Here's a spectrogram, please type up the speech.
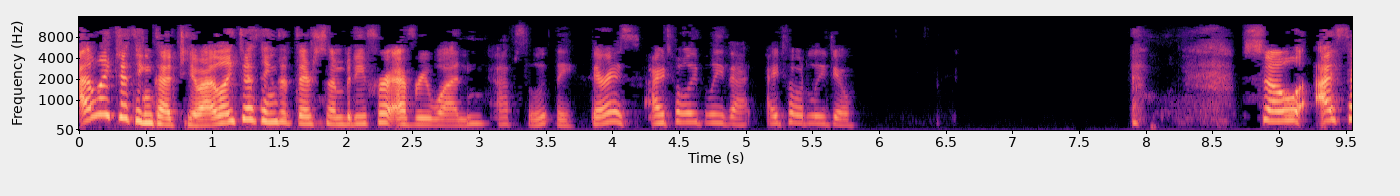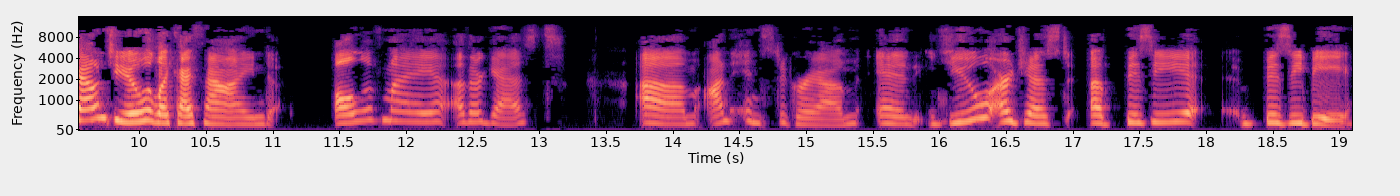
I like to think that too. I like to think that there's somebody for everyone. Absolutely. There is. I totally believe that. I totally do. So I found you like I found all of my other guests um, on Instagram, and you are just a busy, busy bee.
